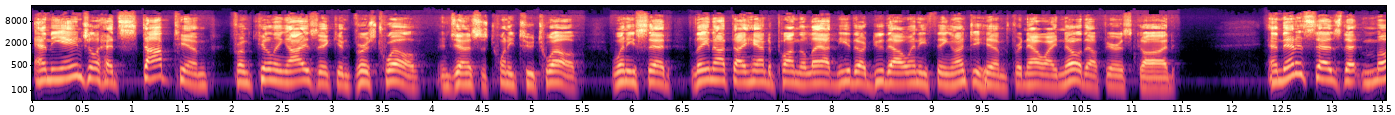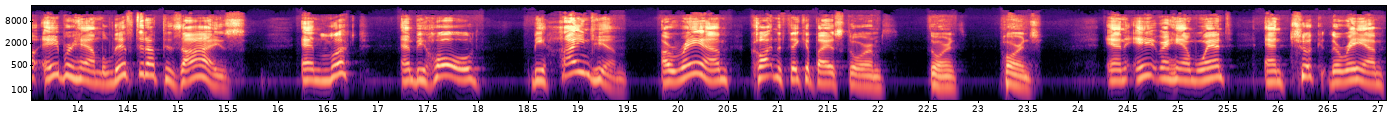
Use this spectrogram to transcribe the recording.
and the angel had stopped him from killing Isaac in verse 12, in Genesis 22 12, when he said, Lay not thy hand upon the lad, neither do thou anything unto him, for now I know thou fearest God. And then it says that Abraham lifted up his eyes and looked, and behold, behind him a ram caught in the thicket by his thorns, thorns, horns. And Abraham went and took the ram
